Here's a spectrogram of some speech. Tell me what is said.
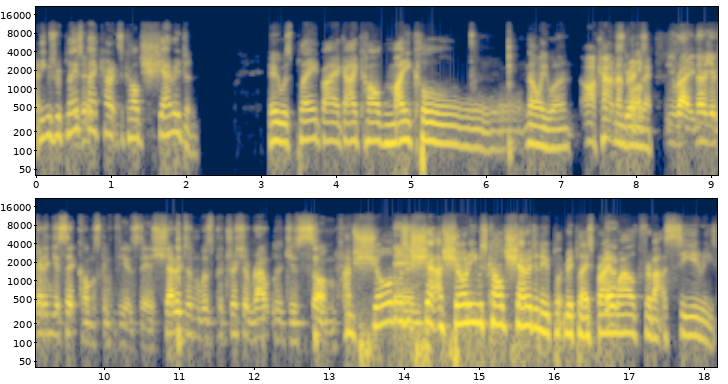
And he was replaced by a character called Sheridan, who was played by a guy called Michael. No, he weren't. Oh, I can't remember anyway. You're right. No, you're getting your sitcoms confused here. Sheridan was Patricia Routledge's son. I'm sure there was a. She- I'm sure he was called Sheridan who pl- replaced Brian No. Wilde for about a series.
